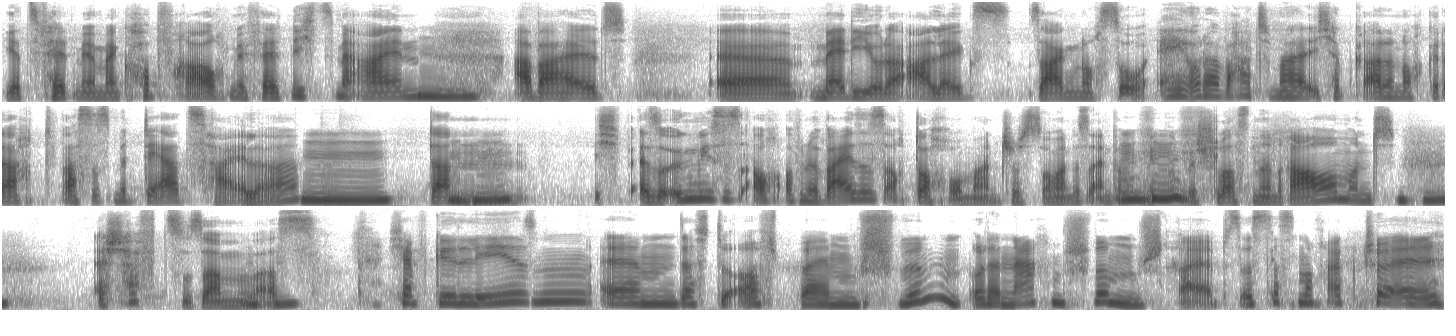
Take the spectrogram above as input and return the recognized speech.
jetzt fällt mir mein Kopf raucht, mir fällt nichts mehr ein, mhm. aber halt äh, Maddie oder Alex sagen noch so, ey, oder warte mal, ich habe gerade noch gedacht, was ist mit der Zeile? Mhm. Dann, mhm. Ich, also irgendwie ist es auch, auf eine Weise ist auch doch romantisch. So, man ist einfach mhm. in einem geschlossenen Raum und mhm. erschafft zusammen mhm. was. Ich habe gelesen, ähm, dass du oft beim Schwimmen oder nach dem Schwimmen schreibst. Ist das noch aktuell?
